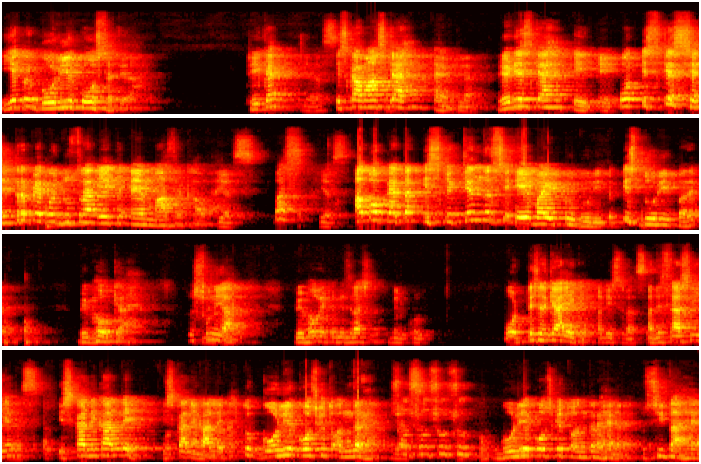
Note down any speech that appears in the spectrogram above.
ये कोई गोलीय कोष है तेरा। ठीक है? यस इसका मास क्या है? एम रेडियस क्या है? ए A. और इसके सेंटर पे कोई दूसरा एक एम मास रखा हुआ है। यस बस। यस अब वो कहता है इसके केंद्र से ए बाई टू दूरी पर इस दूरी पर विभव क्या है? तो सुन यार विभव एक राशि बिल्कुल। पोटेंशियल क्या है एक? अदिश राशि है। इसका निकाल ले इसका निकाल ले। तो गोलीय कोष के तो अंदर है। सुन सुन सुन सुन। गोलीय कोष के तो अंदर है। तो सीधा है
